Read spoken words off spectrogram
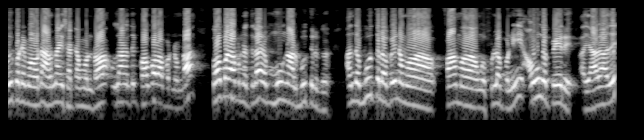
புதுக்கோட்டை மாவட்டம் அறந்தாங்கி சட்டமன்றம் உதாரணத்துக்கு கோபாலாப்பட்டினம்னா கோபாலாபட்டினத்துல மூணு நாலு பூத் இருக்கு. அந்த பூத்துல போய் நம்ம ஃபார்ம் அவங்க ஃபுல்லப் பண்ணி அவங்க பேரு அது யாராவது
